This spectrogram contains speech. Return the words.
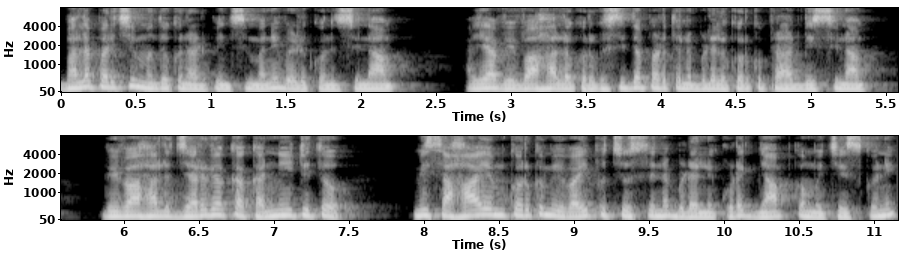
బలపరిచి ముందుకు నడిపించమని వేడుకొనిచున్నాం. అయా వివాహాల కొరకు సిద్ధపడుతున్న బిడ్డల కొరకు ప్రార్థిస్తున్నాం. వివాహాలు జరగక కన్నీటితో మీ సహాయం కొరకు మీ వైపు చూస్తున్న బిడ్డల్ని కూడా జ్ఞాపకము చేసుకుని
